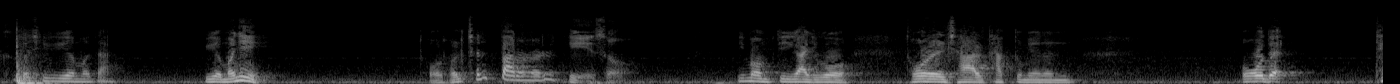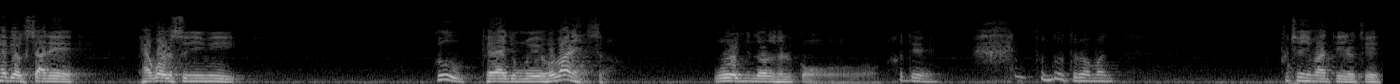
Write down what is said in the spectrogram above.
그것이 위험하다. 위험하니 도솔천 발언을 해서 이 몸뚱이 가지고 돌을 잘 닦으면은 오대 태벽산에 백월 스님이 그 대중의호만 했어. 원인 노릇을 꼭 하되 한 분도 들어오면 부처님한테 이렇게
